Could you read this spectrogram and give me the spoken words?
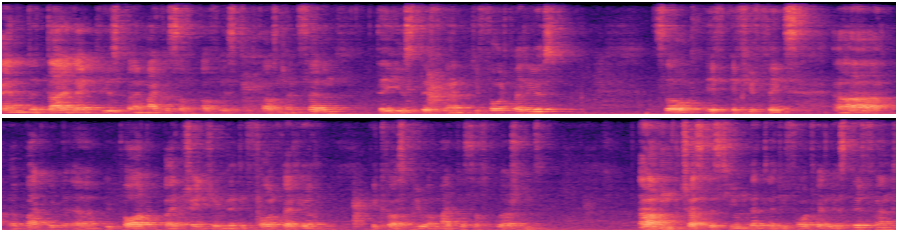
and the dialect used by Microsoft Office 2007 they use different default values. So if, if you fix uh, a bug uh, report by changing the default value, because newer Microsoft versions um, just assume that the default value is different,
